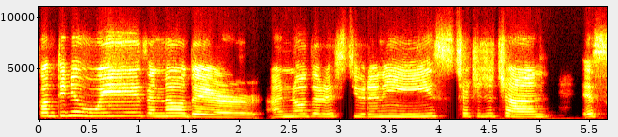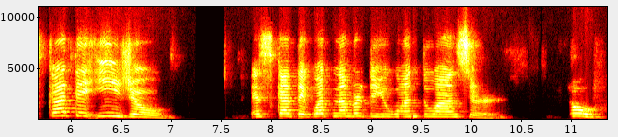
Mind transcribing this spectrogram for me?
Continue with another. Another student is cha-cha-cha-chan. Escate Illo. Escate, what number do you want to answer? Two,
